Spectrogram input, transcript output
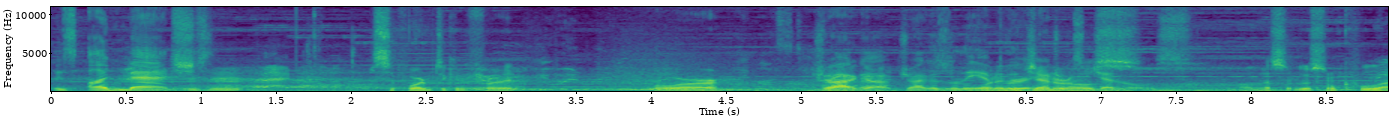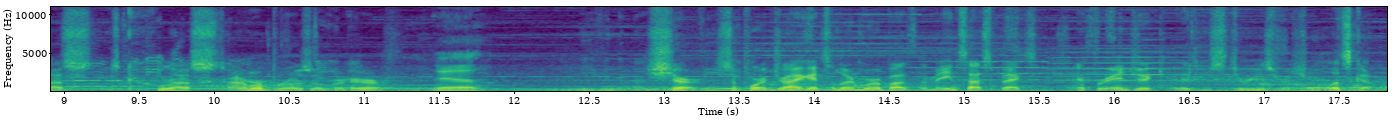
Is unmatched. Mm-hmm. support him to confront, or Draga. Draga's one of the One of the generals. generals. There's, there's some cool ass, cool ass armor bros over here. Yeah. Even the most Sure, support Draga to learn more about the main suspect, and for Indrik and his mysterious ritual. Let's go.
